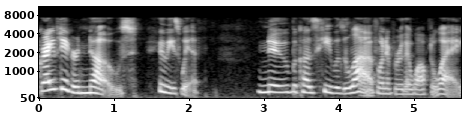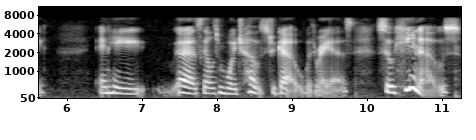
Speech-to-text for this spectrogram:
Gravedigger knows who he's with. Knew because he was alive whenever they walked away, and he uh, Skeleton Boy chose to go with Reyes. So he knows,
